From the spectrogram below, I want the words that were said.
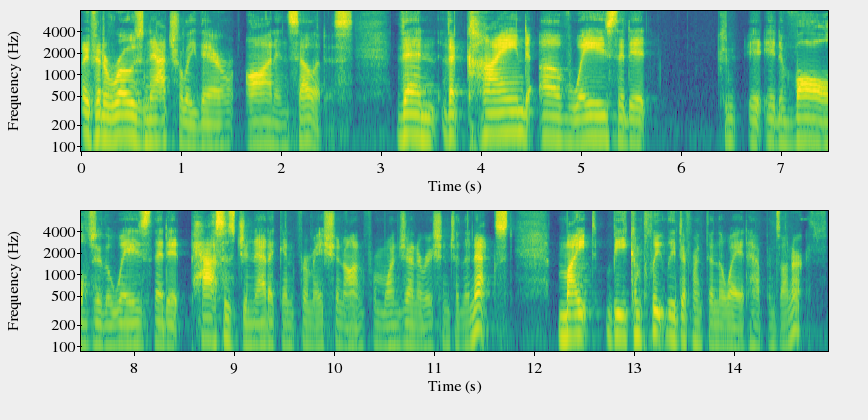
if it arose naturally there on Enceladus, then the kind of ways that it it evolves or the ways that it passes genetic information on from one generation to the next might be completely different than the way it happens on Earth.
